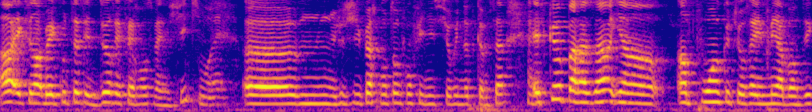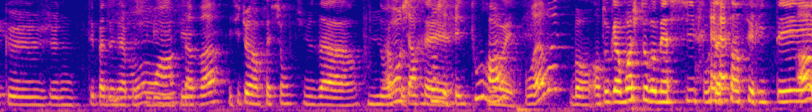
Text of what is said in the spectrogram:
Ah, excellent. Bah, écoute, ça, c'est deux références magnifiques. ouais. Euh, je suis super contente qu'on finisse sur une note comme ça. Est-ce que par hasard, il y a un, un point que tu aurais aimé aborder que je ne t'ai pas donné la Non, possibilité hein, ça va. Et si tu as l'impression que tu nous as. Non, j'ai l'impression que j'ai fait le tour. Hein. Ouais. Ouais, ouais. Bon, en tout cas, moi, je te remercie pour ta sincérité, Oh,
